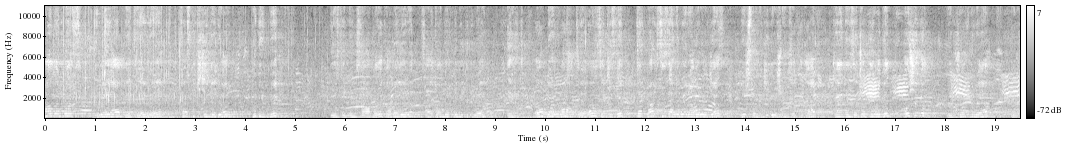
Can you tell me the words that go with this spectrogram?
Kahramanlarımız Mete ve Tospik için geliyor. Bugünlük gösterilerimizi tamamladık ama yarın saat 14'te miydi Nilo'ya? Evet. 14, 16 ve 18'de tekrar sizlerle beraber olacağız. Bir sonraki görüşmemize kadar kendinize çok iyi bakın. Hoşçakalın. Görüşürüz. Görüşürüz.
